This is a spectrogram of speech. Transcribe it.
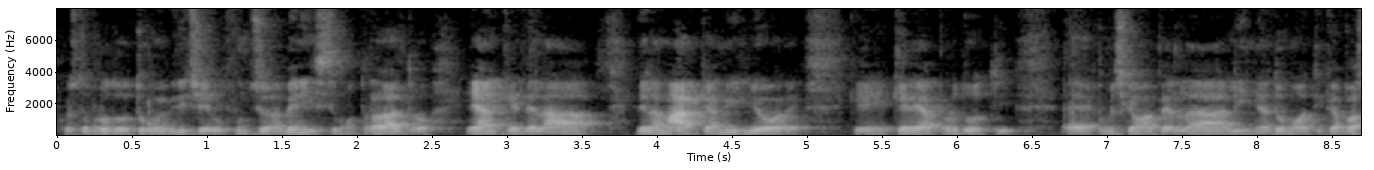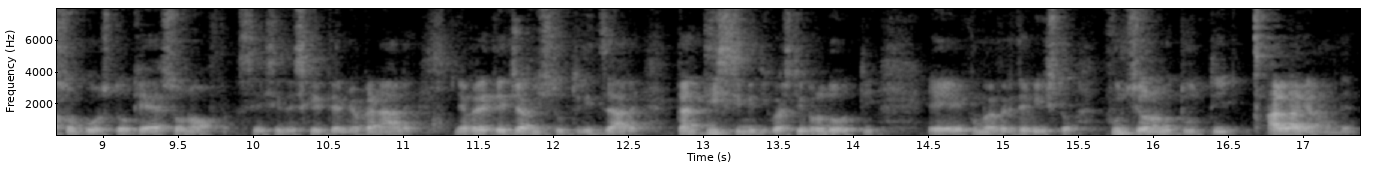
questo prodotto come vi dicevo funziona benissimo. Tra l'altro è anche della, della, marca migliore che crea prodotti eh, come si chiama per la linea domotica a basso costo che è Sonoff se siete iscritti al mio canale ne avrete già visto utilizzare tantissimi di questi prodotti e come avrete visto funzionano tutti alla grande.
